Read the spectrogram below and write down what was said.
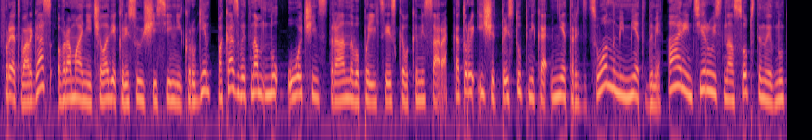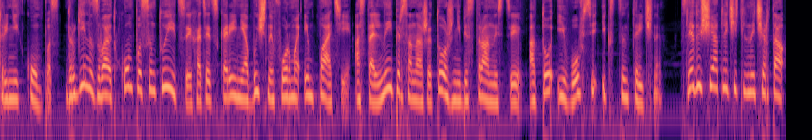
Фред Варгас в романе «Человек, рисующий синие круги» показывает нам, ну, очень странного полицейского комиссара, который ищет преступника не традиционными методами, а ориентируясь на собственный внутренний компас. Другие называют компас интуиции, хотя это скорее необычная форма эмпатии. Остальные персонажи тоже не без странностей, а то и вовсе эксцентричны. Следующая отличительная черта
